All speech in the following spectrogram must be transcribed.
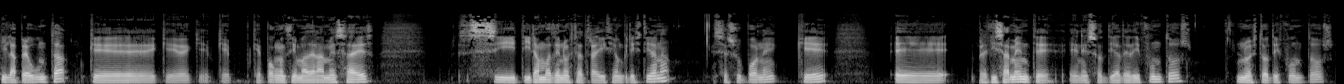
y la pregunta que, que, que, que pongo encima de la mesa es si tiramos de nuestra tradición cristiana, se supone que precisamente en esos días de difuntos, nuestros difuntos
